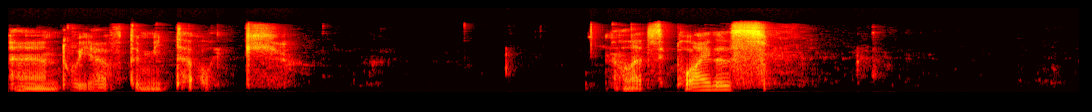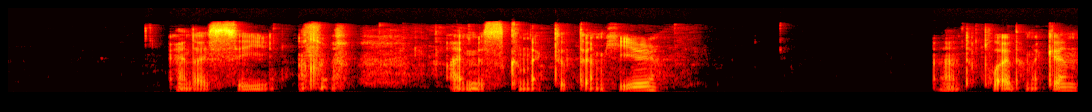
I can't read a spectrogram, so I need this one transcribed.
and we have the metallic. Let's apply this. And I see I misconnected them here and apply them again.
